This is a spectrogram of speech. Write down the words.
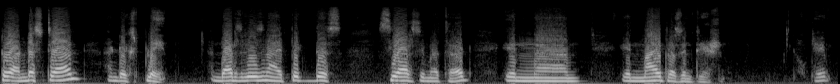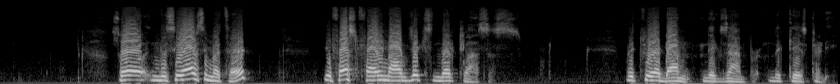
to understand and explain and that is the reason I picked this CRC method in um, in my presentation. Okay. So, in the CRC method you first find objects in their classes which we have done in the example in the case study.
